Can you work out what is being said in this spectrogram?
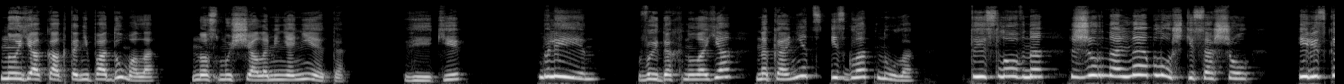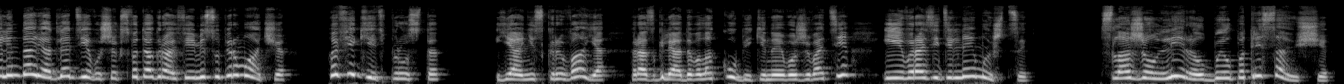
Но я как-то не подумала. Но смущало меня не это. «Вики?» «Блин!» – выдохнула я, наконец, и сглотнула. «Ты словно с журнальной обложки сошел. Или с календаря для девушек с фотографиями суперматча. Офигеть просто!» Я, не скрывая, разглядывала кубики на его животе и выразительные мышцы. Сложен Лирел был потрясающе.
